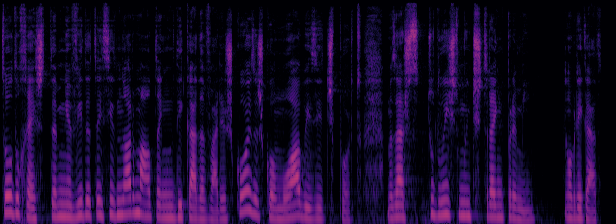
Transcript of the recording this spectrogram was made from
Todo o resto da minha vida tem sido normal, tenho-me dedicado a várias coisas, como hobbies e desporto, mas acho tudo isto muito estranho para mim. Obrigado.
